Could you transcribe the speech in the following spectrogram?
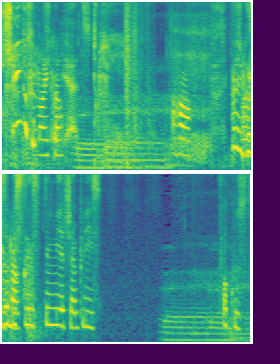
Shit! No i co? Miecz. Aha. Weź go Może zabij tak. z, tym, z tym mieczem, please. Fokus.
